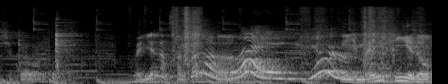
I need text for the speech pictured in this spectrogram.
Je sais pas. Regarde, sympa Ouais, il est bien. Il est magnifique dedans.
